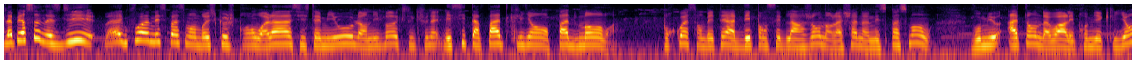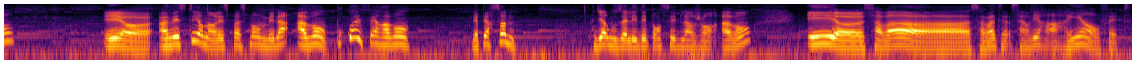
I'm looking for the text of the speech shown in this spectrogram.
la personne elle se dit bah, il me faut un espace membre, est-ce que je prends voilà System.io, Learnybox, ClickFunnels, mais si tu n'as pas de clients, pas de membres, pourquoi s'embêter à dépenser de l'argent dans l'achat d'un espace membre? Vaut mieux attendre d'avoir les premiers clients et euh, investir dans l'espace membre, mais là avant. Pourquoi le faire avant? Il n'y a personne dire que vous allez dépenser de l'argent avant et euh, ça, va, ça va servir à rien en fait.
